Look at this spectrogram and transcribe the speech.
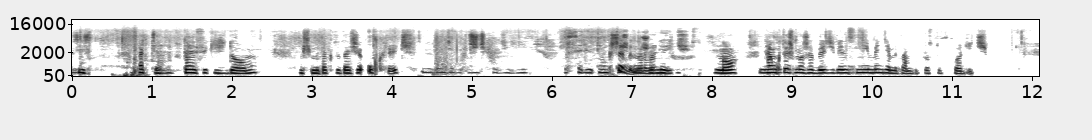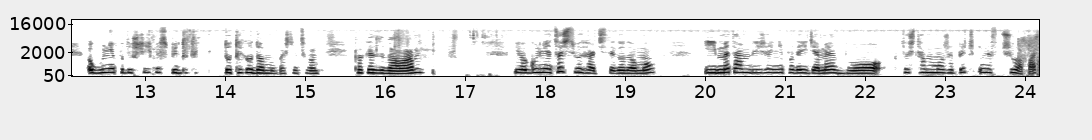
Gdzieś... Patrzcie, to jest jakiś dom. Musimy tak tutaj się ukryć. Nie będziemy tam chodzili. Bo serio, tam ktoś może normalnie być. No, tam ktoś może być, więc nie będziemy tam po prostu wchodzić. Ogólnie podeszliśmy sobie do, te, do tego domu, właśnie co wam pokazywałam. I ogólnie coś słychać z tego domu. I my tam bliżej nie podejdziemy, bo ktoś tam może być i nas przyłapać.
